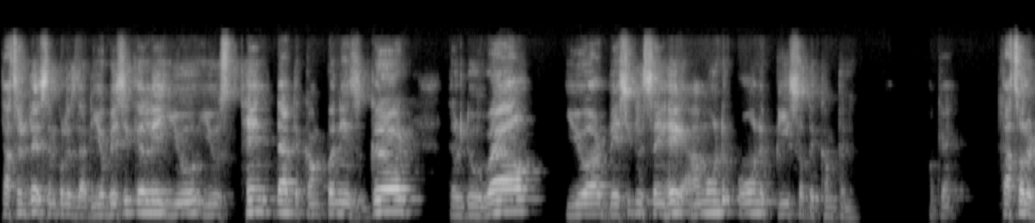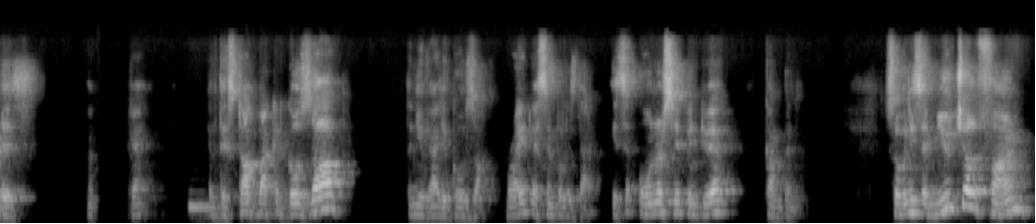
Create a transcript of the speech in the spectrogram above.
That's what it is. Simple as that. You basically you you think that the company is good, they'll do well. You are basically saying, hey, I'm going to own a piece of the company, okay That's all it is. Okay. Mm. If the stock market goes up, then your value goes up, right? As simple as that. It's ownership into a company. So when it's a mutual fund,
